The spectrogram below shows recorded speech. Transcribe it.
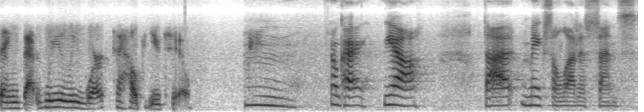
things that really work to help you too. Mm, okay. Yeah. That makes a lot of sense.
